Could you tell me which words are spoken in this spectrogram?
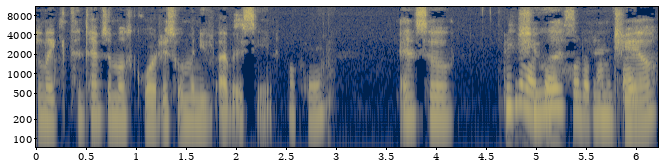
like ten times the most gorgeous woman you've ever seen. okay. And so Speaking She that, was hold up, in side- jail.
